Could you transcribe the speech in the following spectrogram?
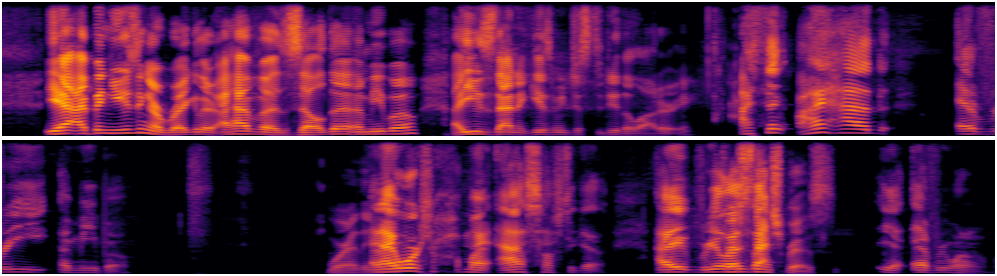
yeah, I've been using a regular. I have a Zelda amiibo. I use that, and it gives me just to do the lottery. I think I had every amiibo, Where are they? and I worked my ass off to get. I for realized that Smash Bros. Yeah, every one of them.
